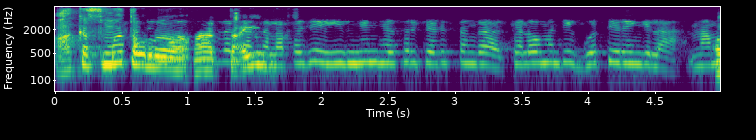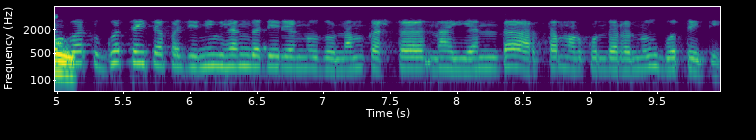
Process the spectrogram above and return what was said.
ಅಕಸ್ಮಾತ್ ಅವ್ರು ಆ ತಾಯಿ ಅಪ್ಪಾಜಿ. ಈಗ ನಿಮ್ ಹೆಸರು ಕೆಡಿಸ್ದಂಗ ಕೆಲವ್ ಮಂದಿ ಗೊತ್ತಿರಂಗಿಲ್ಲ. ನಮಗ್ ಗೊತ್ತ ಗೊತ್ತೈತಿ ಅಪ್ಪಾಜಿ ನೀವ್ ಹೆಂಗ್ ಅದೀರಿ ಅನ್ನೋದು. ನಮ್ ಕಷ್ಟ ನಾ ಎಂತ ಅರ್ಥ ಮಾಡ್ಕೊಂಡಾರ ಅನ್ನೋದು ಗೊತ್ತೈತಿ.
